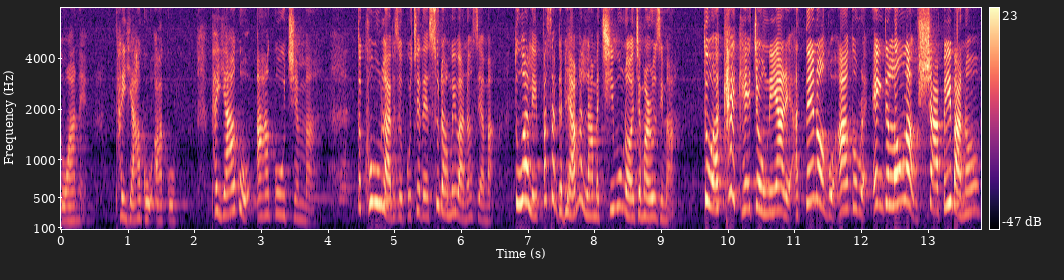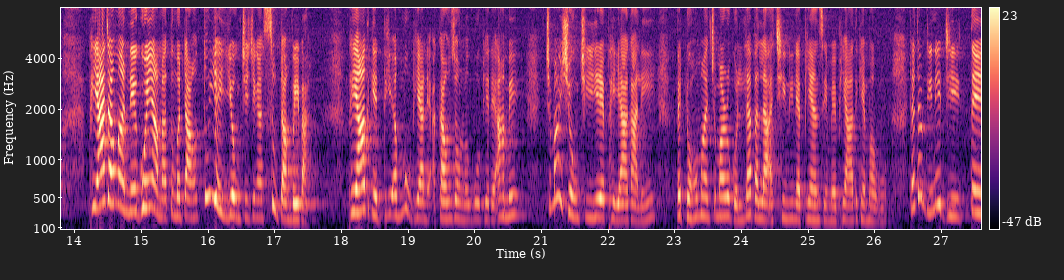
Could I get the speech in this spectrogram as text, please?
သွားနဲ့ဖះကိုအားကိုဖះကိုအားကိုခြင်းမှာတခုခုလာပြီဆိုကိုချစ်တဲ့ဆုတောင်းမေးပါနော်ဆရာမ तू ကလေပတ်စံတပြားမှလာမချီးဘူးနော်ကျမတို့စီမှာ तू အခက်ခဲကြုံနေရတယ်အသင်းတော်ကိုအားကိုရအိမ်တစ်လုံးလောက်ရှာပေးပါနော် ဖះเจ้าမှနေခွင့်ရမှာ तू မတောင်းသူ့ရဲ့ယုံကြည်ခြင်းကဆုတောင်းပေးပါဖះတကယ်ဒီအမှုတရားနဲ့အကောင်းဆုံးလုပ်ဖို့ဖြစ်တယ်အာမင်ကျမယုံကြည်ရတဲ့ဖះကလေဘယ်တော့မှကျမတို့ကိုလက်ပလအချင်းလေးနဲ့ပြန်စင်မယ်ဖះတကယ်မဟုတ်ဘူးဒါကြောင့်ဒီနေ့ဒီသင်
